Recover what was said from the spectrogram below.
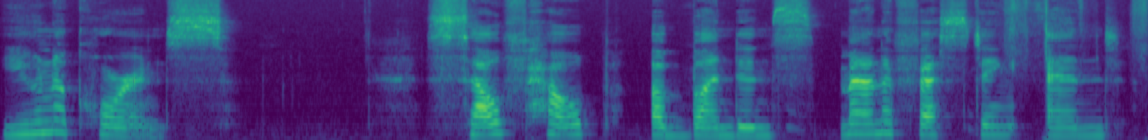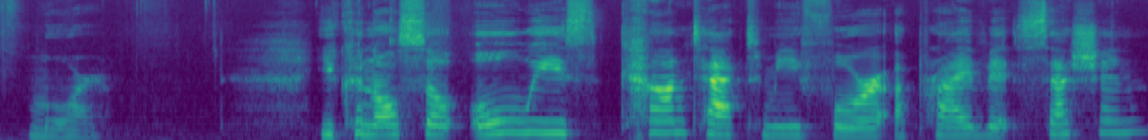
unicorns, self help, abundance, manifesting, and more. You can also always contact me for a private session.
